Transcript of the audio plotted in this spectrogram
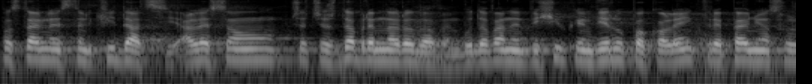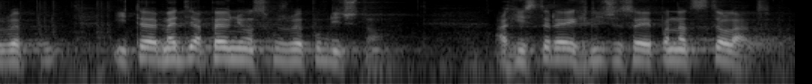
postawione stan likwidacji, ale są przecież dobrem narodowym, budowanym wysiłkiem wielu pokoleń, które pełnią służbę i te media pełnią służbę publiczną, a historia ich liczy sobie ponad 100 lat.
